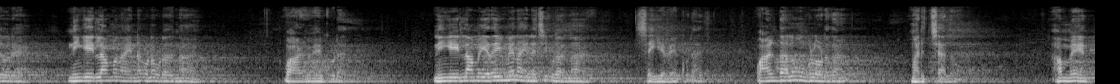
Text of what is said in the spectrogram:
நீங்கள் இல்லாமல் நான் என்ன பண்ணக்கூடாதுண்ணா வாழவே கூடாது. நீங்கள் இல்லாமல் எதையுமே நான் என்ன செய்யக்கூடாதுன்னா செய்யவே கூடாது. வாழ்ந்தாலும் உங்களோட தான் மறிச்சாலும். ஆமென்.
